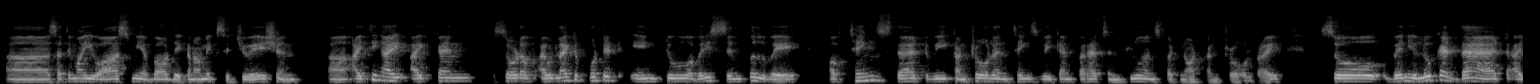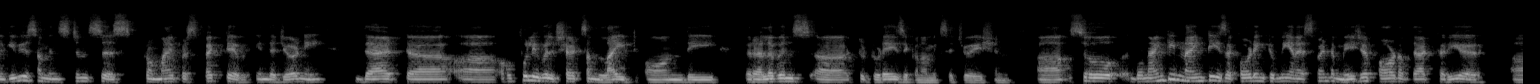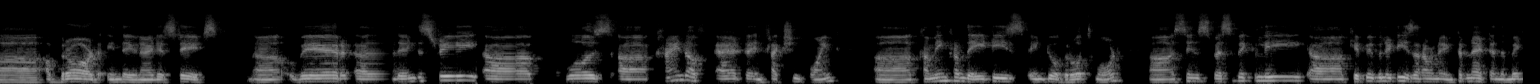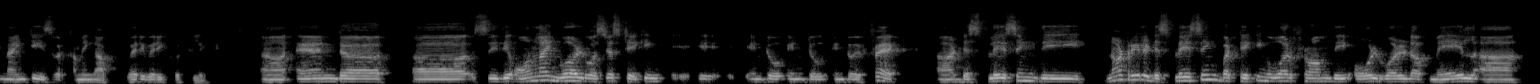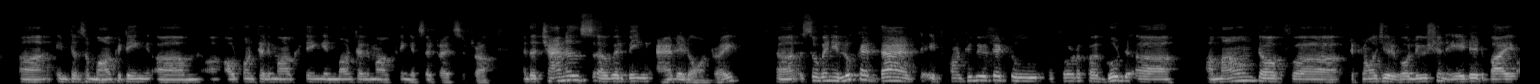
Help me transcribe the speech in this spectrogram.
uh, Satyamoy, you asked me about the economic situation. Uh, I think I, I can sort of, I would like to put it into a very simple way of things that we control and things we can perhaps influence but not control, right? So when you look at that, I'll give you some instances from my perspective in the journey that uh, uh, hopefully will shed some light on the relevance uh, to today's economic situation. Uh, so the 1990s, according to me, and I spent a major part of that career uh, abroad in the United States, uh, where uh, the industry uh, was kind of at an inflection point, coming from the 80s into a growth mode. since specifically capabilities around the internet in the mid 90s were coming up very, very quickly. And see, the online world was just taking into, into, into effect uh, displacing the not really displacing but taking over from the old world of mail uh, uh, in terms of marketing um, outbound telemarketing inbound telemarketing etc etc and the channels uh, were being added on right? Uh, so when you look at that it contributed to sort of a good uh, amount of technology revolution aided by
